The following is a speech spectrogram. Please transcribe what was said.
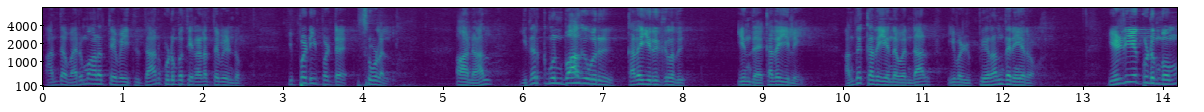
அந்த வருமானத்தை வைத்து தான் குடும்பத்தை நடத்த வேண்டும். இப்படிப்பட்ட சூழல். ஆனால் இதற்கு முன்பாக ஒரு கதை இருக்கிறது. இந்த கதையிலே. அந்த கதை என்னவென்றால் இவள் பிறந்த நேரம். எளிய குடும்பம்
